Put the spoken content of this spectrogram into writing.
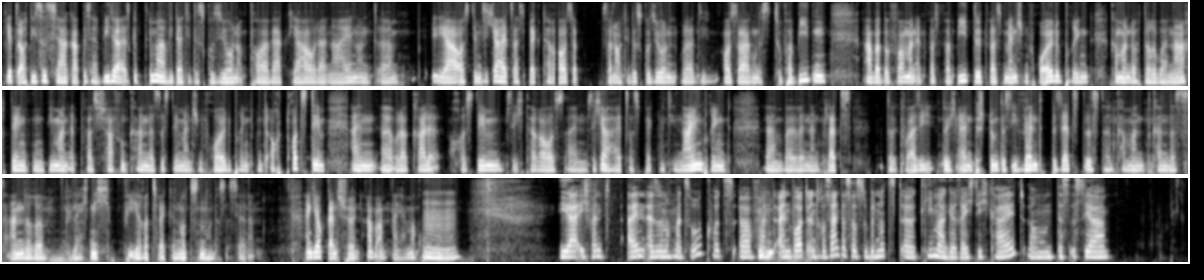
jetzt auch dieses Jahr gab es ja wieder, es gibt immer wieder die Diskussion, ob Feuerwerk ja oder nein. Und ähm, ja, aus dem Sicherheitsaspekt heraus dann auch die Diskussion oder die Aussagen, das zu verbieten. Aber bevor man etwas verbietet, was Menschen Freude bringt, kann man doch darüber nachdenken, wie man etwas schaffen kann, dass es den Menschen Freude bringt und auch trotzdem ein äh, oder gerade auch aus dem Sicht heraus einen Sicherheitsaspekt mit hineinbringt, äh, weil wenn ein Platz quasi durch ein bestimmtes Event besetzt ist, dann kann man kann das andere vielleicht nicht für ihre Zwecke nutzen und das ist ja dann eigentlich auch ganz schön. Aber naja, mal gucken. Mhm. Ja, ich fand ein, also nochmal zurück kurz, äh, fand mhm. ein Wort interessant, das hast du benutzt, äh, Klimagerechtigkeit. Ähm, das ist ja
